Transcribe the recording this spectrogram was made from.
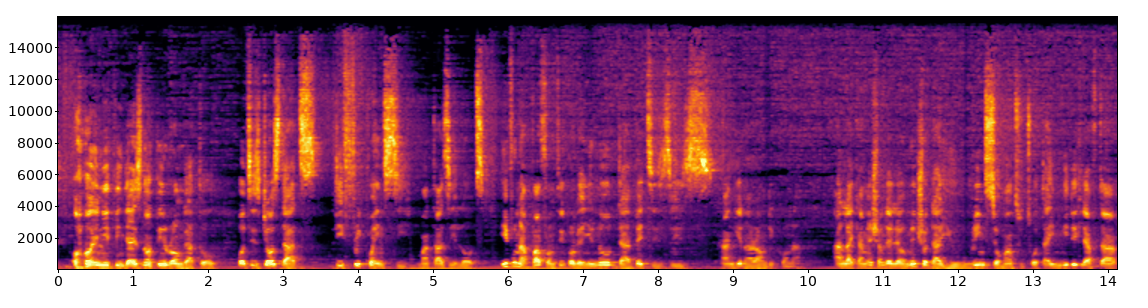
or anything. There is nothing wrong at all. But it's just that the frequency matters a lot. Even apart from teeth problem, you know diabetes is hanging around the corner. And like I mentioned earlier, make sure that you rinse your mouth with water immediately after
